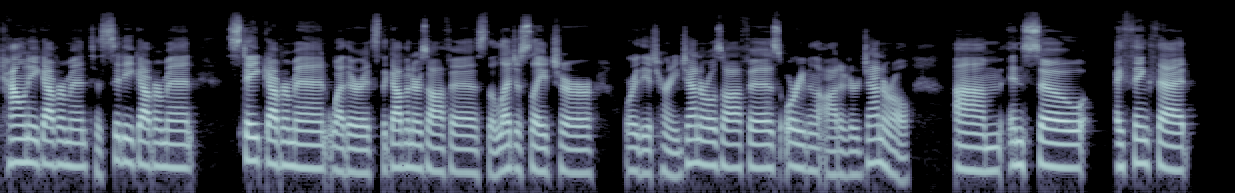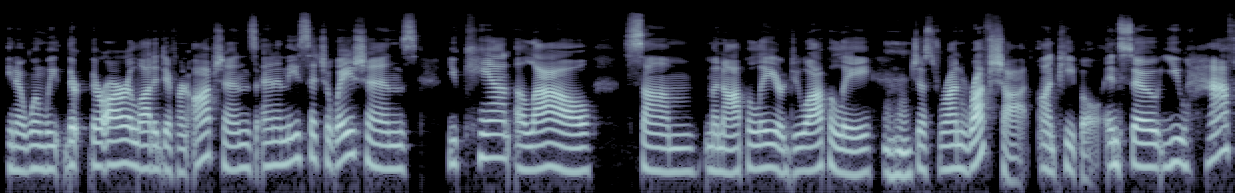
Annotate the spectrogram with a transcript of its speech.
county government, to city government, state government, whether it's the governor's office, the legislature, or the attorney general's office, or even the auditor general. Um, and so I think that you know when we there there are a lot of different options, and in these situations, you can't allow some monopoly or duopoly Mhm. just run roughshod on people. And so you have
